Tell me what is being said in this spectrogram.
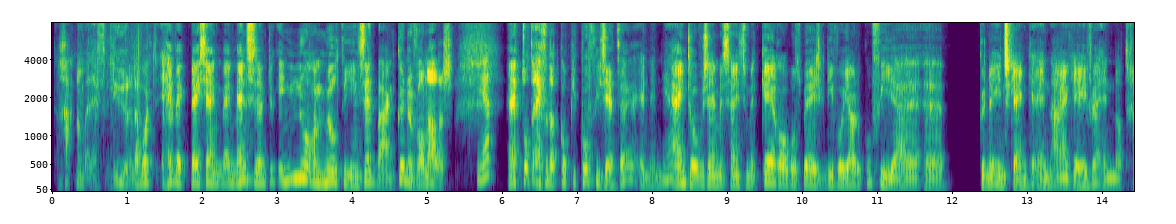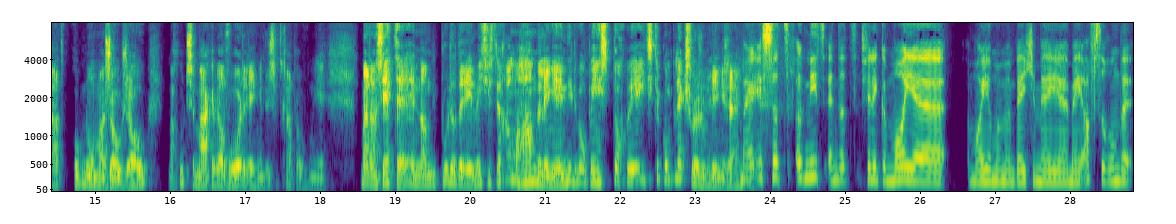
Dat gaat nog wel even duren. Dat wordt, hè, wij, zijn, wij mensen zijn natuurlijk enorm multi-inzetbaar en kunnen van alles. Ja, Hè, tot even dat kopje koffie zetten. En in Ja. Eindhoven zijn, zijn ze met care robots bezig die voor jou de koffie eh, eh, kunnen inschenken en aangeven. En dat gaat ook nog maar zo zo. Maar goed, ze maken wel vorderingen, dus het gaat over meer. Maar dan zetten en dan die poeder erin. Weet je, er zitten allemaal handelingen in die er opeens toch weer iets te complex voor zo'n dingen zijn. maar is dat ook niet, en dat vind ik een mooie, mooi om hem een beetje mee, eh, mee af te ronden.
